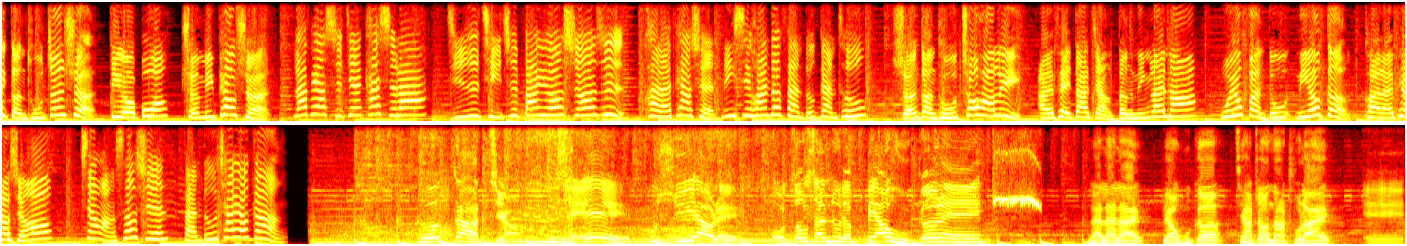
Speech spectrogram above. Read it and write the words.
意梗图甄选第二波全民票选。拉票时间开始啦！即日起至八月二十二日，快来票选你喜欢的反毒梗图，选梗图抽好礼，iPad 大奖等您来拿！我有反毒，你有梗，快来票选哦！上网搜寻反毒超有梗。喝尬脚，切，不需要嘞！我中山路的彪虎哥呢？来来来，彪虎哥，驾照拿出来。诶、欸，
